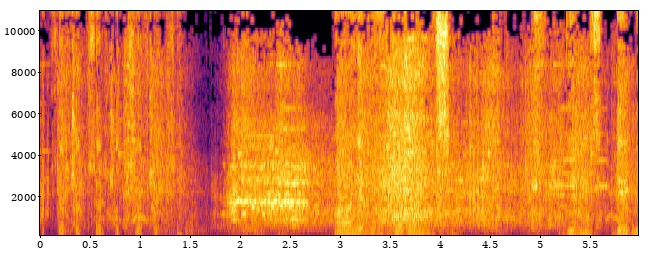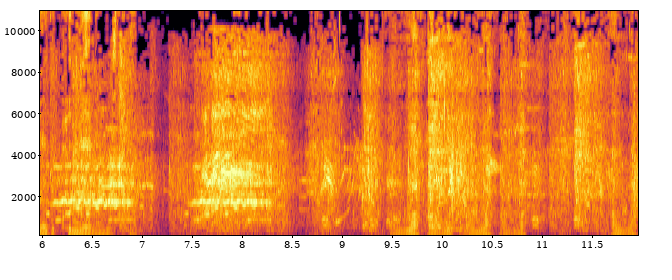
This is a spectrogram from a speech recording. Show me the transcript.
Çok güzel çok güzel çok güzel çok güzel. Hayır ya dev olmasın. Devimiz, devleri kuruyalım lütfen. Allah Allah Allah Allah. Allah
